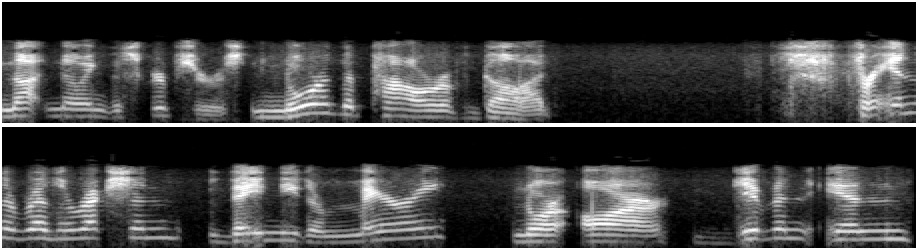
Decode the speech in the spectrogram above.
not knowing the Scriptures, nor the power of God. For in the resurrection they neither marry nor are given in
